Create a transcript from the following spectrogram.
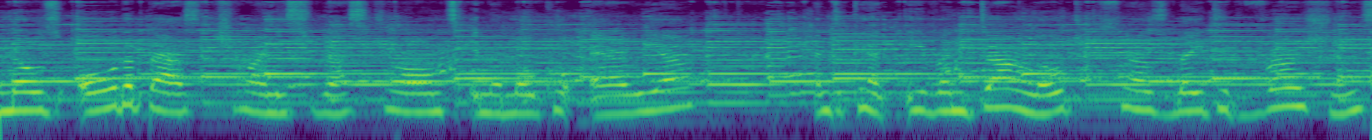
knows all the best Chinese restaurants in the local area, and can even download translated versions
